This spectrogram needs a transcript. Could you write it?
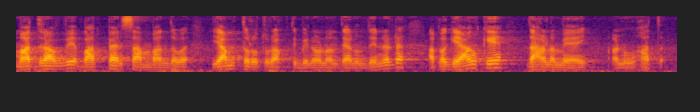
මද්‍රව්‍ය බත්පැන් සම්බන්ධව යම් තොරතුරක් තිබෙනවා නම් දැනුම් දෙන්නට අපගේ අංකය 19යි 97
